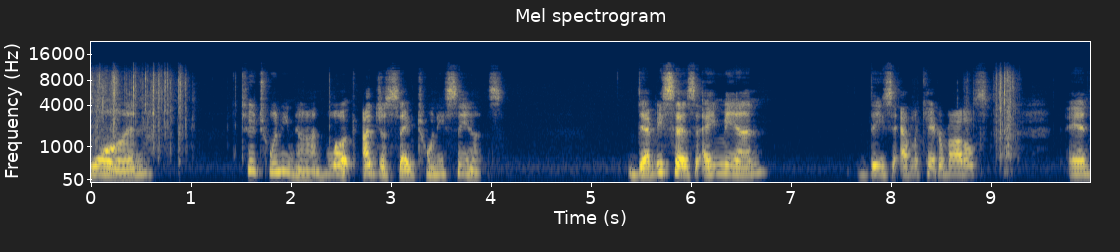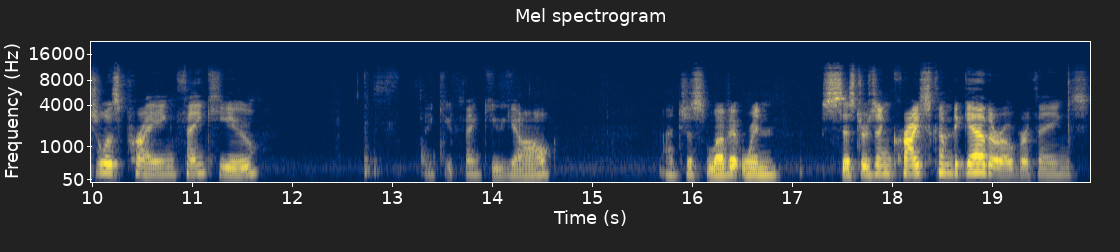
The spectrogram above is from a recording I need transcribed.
one. Two twenty nine. Look, I just saved twenty cents. Debbie says, "Amen." These applicator bottles. Angela's praying. Thank you. Thank you, thank you, y'all. I just love it when sisters in Christ come together over things.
